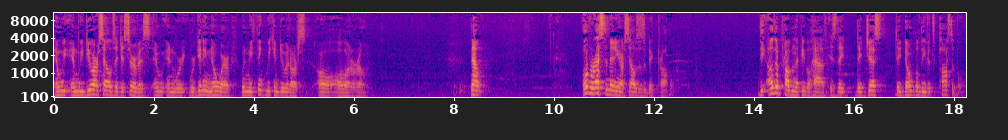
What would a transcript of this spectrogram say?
And we, and we do ourselves a disservice, and, and we're, we're getting nowhere when we think we can do it our, all, all on our own. Now, overestimating ourselves is a big problem. The other problem that people have is they, they just they don't believe it's possible.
